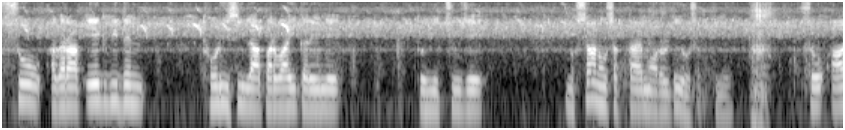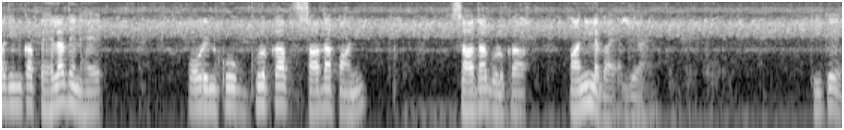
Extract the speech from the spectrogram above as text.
सो, अगर आप एक भी दिन थोड़ी सी लापरवाही करेंगे तो ये चूज़े नुकसान हो सकता है मॉरल्टी हो सकती है। सो, आज इनका पहला दिन है और इनको गुड़ का सादा पानी, सादा गुड़ का पानी लगाया गया है। ठीक है?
